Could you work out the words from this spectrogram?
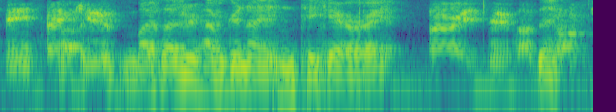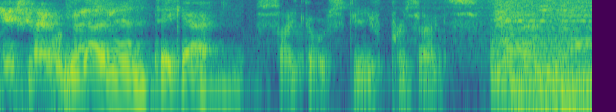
Steve, thank you. My pleasure. Have a good night and take care, all right? All right, dude. I'll Thanks. talk to you soon. You got it, man. Take care. Psycho Steve presents.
